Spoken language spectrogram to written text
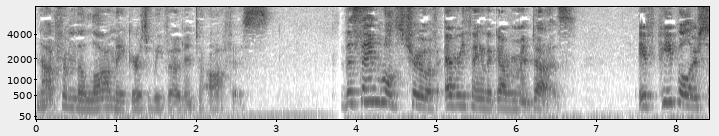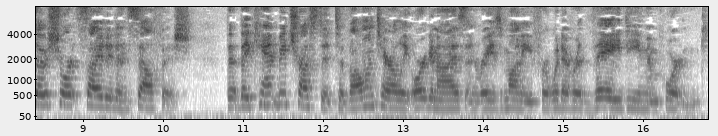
not from the lawmakers we vote into office. The same holds true of everything that government does. If people are so short sighted and selfish that they can't be trusted to voluntarily organize and raise money for whatever they deem important,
